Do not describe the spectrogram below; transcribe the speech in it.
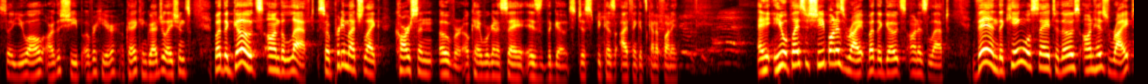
So you all are the sheep over here, okay? Congratulations. But the goats on the left, so pretty much like Carson over, okay, we're gonna say is the goats, just because I think it's kind of funny. And he will place his sheep on his right, but the goats on his left. Then the king will say to those on his right,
